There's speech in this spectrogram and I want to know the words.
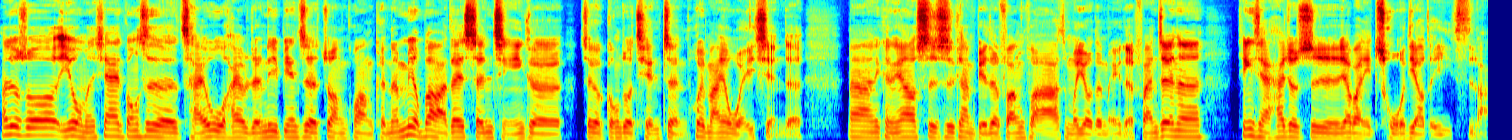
他就说，以我们现在公司的财务还有人力编制的状况，可能没有办法再申请一个这个工作签证，会蛮有危险的。那你可能要试试看别的方法啊，什么有的没的，反正呢，听起来他就是要把你搓掉的意思啦。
